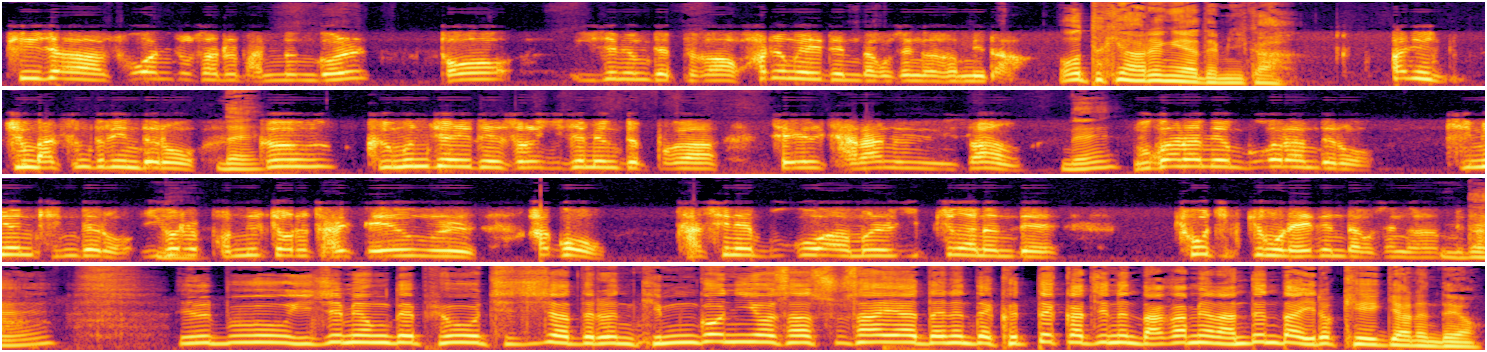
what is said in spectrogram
피의자 소환 조사를 받는 걸 더 이재명 대표가 활용해야 된다고 생각합니다. 어떻게 활용해야 됩니까? 아니 지금 말씀드린 대로 네. 그, 그 문제에 대해서는 이재명 대표가 제일 잘하는 이상 네. 무관하면 무관한 대로 기면 긴 대로 이거를 법률적으로 잘 대응을 하고 자신의 무고함을 입증하는데 초집중을 해야 된다고 생각합니다. 네. 일부 이재명 대표 지지자들은 김건희 여사 수사해야 되는데 그때까지는 나가면 안 된다 이렇게 얘기하는데요.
